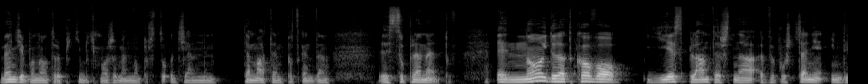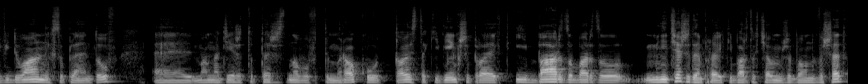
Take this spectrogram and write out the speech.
będzie, bo neotropiki być może będą po prostu oddzielnym tematem pod względem y, suplementów. Y, no i dodatkowo jest plan też na wypuszczenie indywidualnych suplementów. Y, mam nadzieję, że to też znowu w tym roku. To jest taki większy projekt i bardzo, bardzo mnie cieszy ten projekt i bardzo chciałbym, żeby on wyszedł.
